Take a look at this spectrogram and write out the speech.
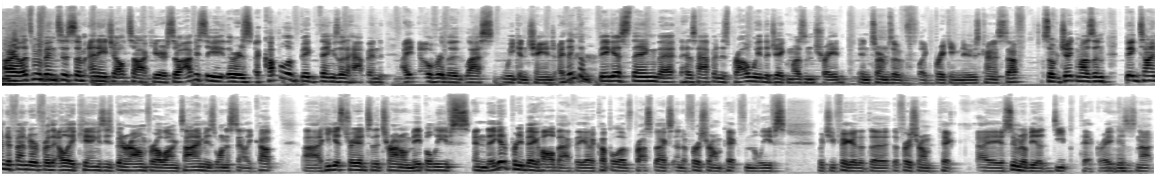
All right, let's move into some NHL talk here. So obviously, there's a couple of big things that happened I, over the last week and change. I think the biggest thing that has happened is probably the Jake Muzzin trade in terms of like breaking news kind of stuff. So Jake Muzzin, big time defender for the LA Kings. He's been around for a long time. He's won a Stanley Cup. Uh, he gets traded to the Toronto Maple Leafs, and they get a pretty big haul back. They get a couple of prospects and a first round pick from the Leafs, which you figure that the, the first round pick, I assume it'll be a deep pick, right? Because it's not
